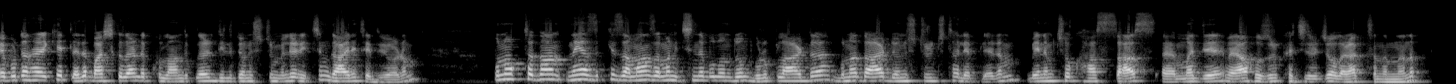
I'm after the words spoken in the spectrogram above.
Ve buradan hareketle de başkalarının da kullandıkları dili dönüştürmeleri için gayret ediyorum. Bu noktadan ne yazık ki zaman zaman içinde bulunduğum gruplarda buna dair dönüştürücü taleplerim benim çok hassas, e, madi veya huzur kaçırıcı olarak tanımlanıp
